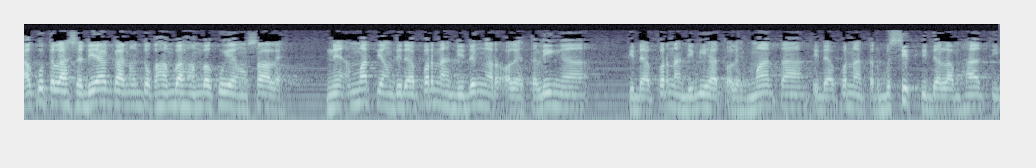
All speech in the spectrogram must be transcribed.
aku telah sediakan untuk hamba-hambaku yang saleh nikmat yang tidak pernah didengar oleh telinga tidak pernah dilihat oleh mata tidak pernah terbesit di dalam hati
